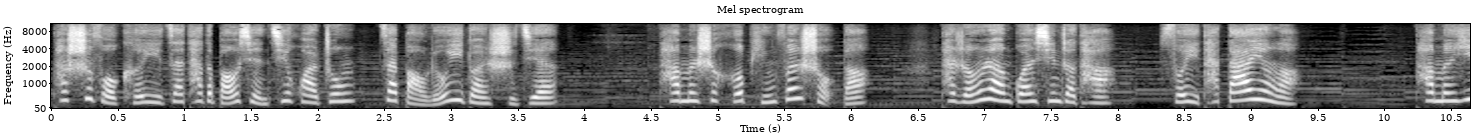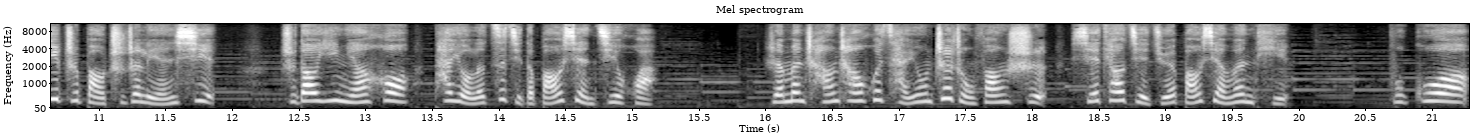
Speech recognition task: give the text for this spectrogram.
她是否可以在她的保险计划中再保留一段时间？他们是和平分手的，他仍然关心着他，所以他答应了。他们一直保持着联系，直到一年后，他有了自己的保险计划。人们常常会采用这种方式协调解决保险问题。不过，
